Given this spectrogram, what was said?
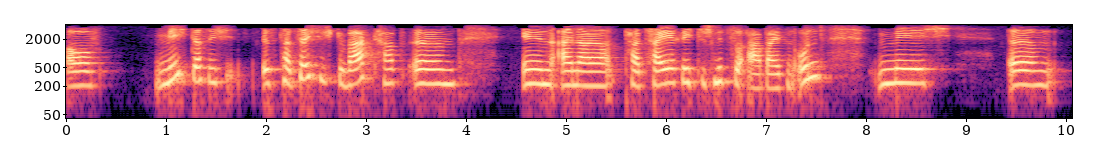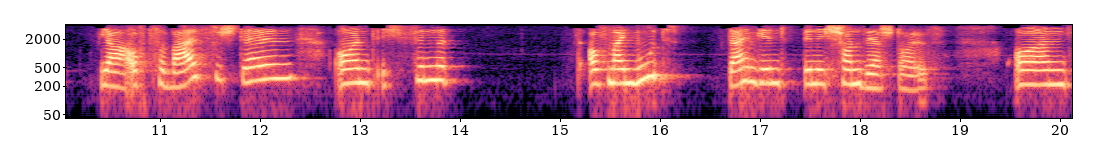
auf mich, dass ich es tatsächlich gewagt habe, ähm, in einer Partei richtig mitzuarbeiten und mich ähm, ja auch zur Wahl zu stellen. Und ich finde, auf meinen Mut dahingehend bin ich schon sehr stolz. Und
